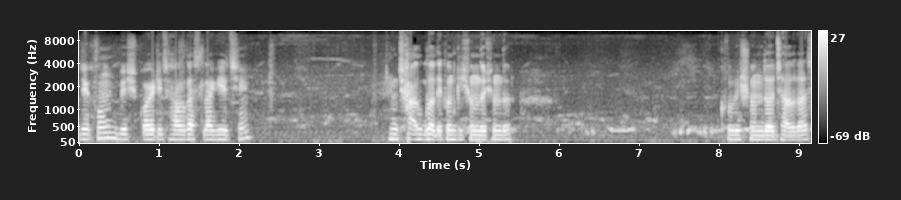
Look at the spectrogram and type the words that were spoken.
দেখুন, বেশ কয়টি ঝাল গাছ লাগিয়েছে। ঝালগুলো দেখুন কি সুন্দর সুন্দর। খুবই সুন্দর ঝাল গাছ।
